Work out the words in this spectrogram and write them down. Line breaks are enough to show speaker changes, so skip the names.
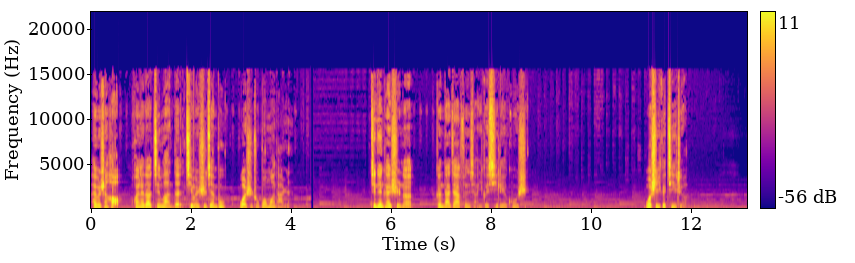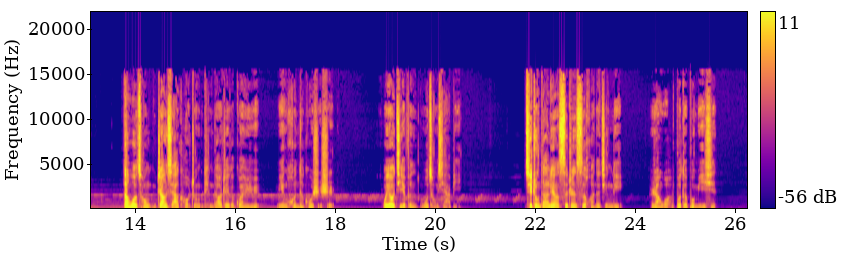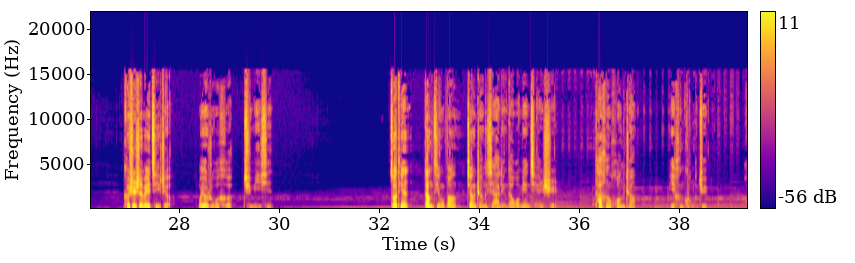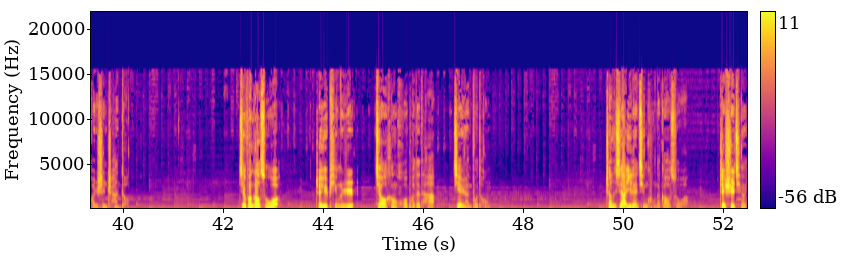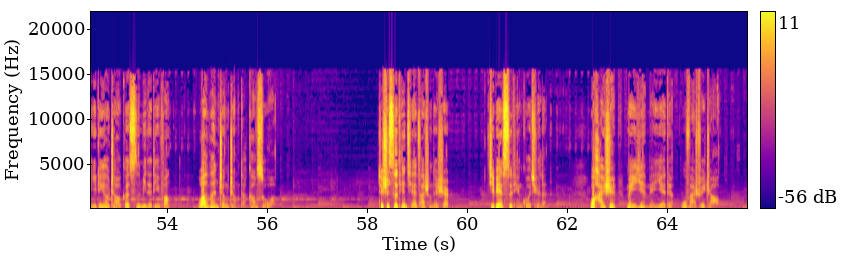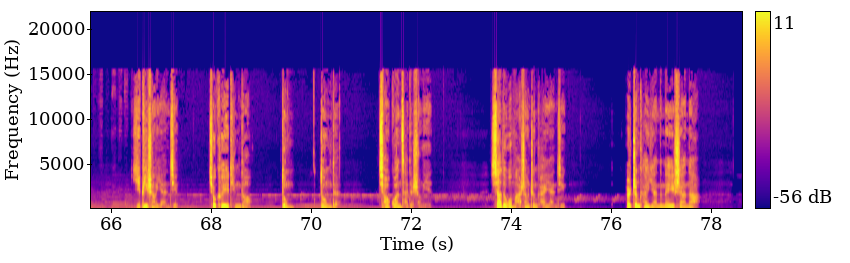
嗨，晚上好，欢迎来到今晚的奇闻事件部，我是主播莫大人。今天开始呢，跟大家分享一个系列故事。我是一个记者，当我从张霞口中听到这个关于冥婚的故事时，我有几分无从下笔。其中大量似真似幻的经历，让我不得不迷信。可是身为记者，我又如何去迷信？昨天，当警方将张霞领到我面前时，她很慌张，也很恐惧，浑身颤抖。警方告诉我，这与平日骄横活泼的她截然不同。张霞一脸惊恐的告诉我，这事情一定要找个私密的地方，完完整整的告诉我。这是四天前发生的事儿，即便四天过去了，我还是每夜每夜的无法睡着。一闭上眼睛，就可以听到“咚，咚”的敲棺材的声音，吓得我马上睁开眼睛。而睁开眼的那一刹那，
